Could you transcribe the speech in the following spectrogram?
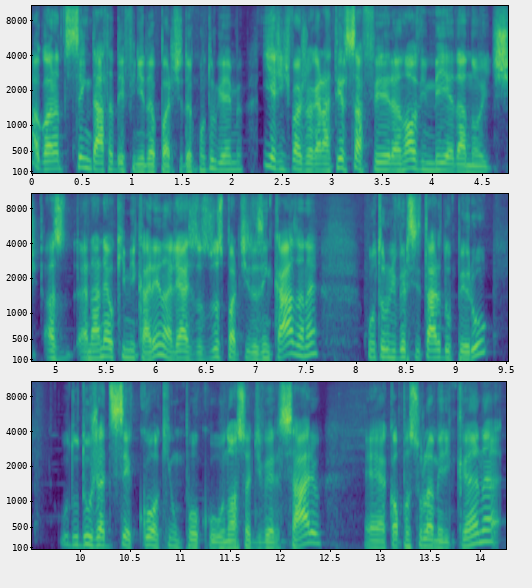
Agora, sem data definida a partida contra o Grêmio. E a gente vai jogar na terça-feira, nove e meia da noite, as, na Neoquímica Arena, aliás, as duas partidas em casa, né? Contra o Universitário do Peru. O Dudu já dissecou aqui um pouco o nosso adversário, é, a Copa Sul-Americana.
